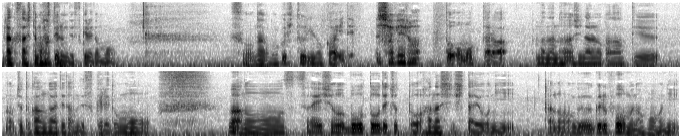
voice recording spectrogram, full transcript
楽させてもらってるんですけれども。そうなんか僕一人の回で喋らと思ったら、まあ、何の話になるのかなっていうのをちょっと考えてたんですけれども。まああの最初冒頭でちょっと話したようにあの Google フォームの方に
